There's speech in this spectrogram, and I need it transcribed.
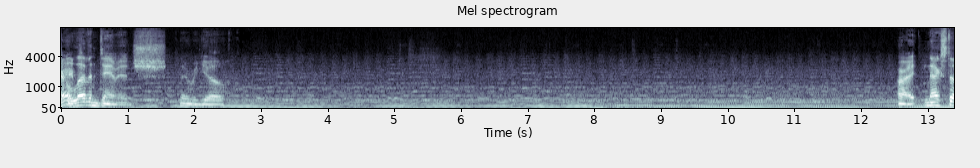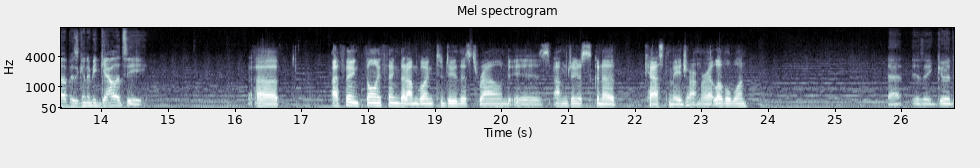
Okay. 11 damage. There we go. All right. Next up is going to be Galati. Uh, I think the only thing that I'm going to do this round is I'm just gonna cast Mage Armor at level one. That is a good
